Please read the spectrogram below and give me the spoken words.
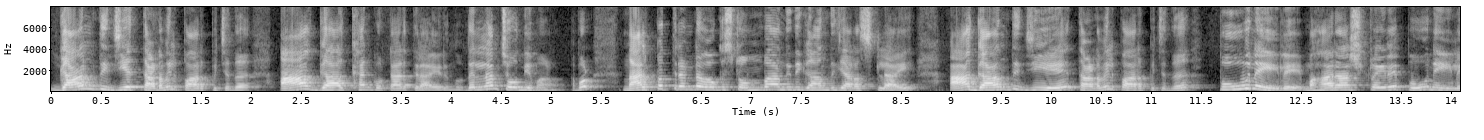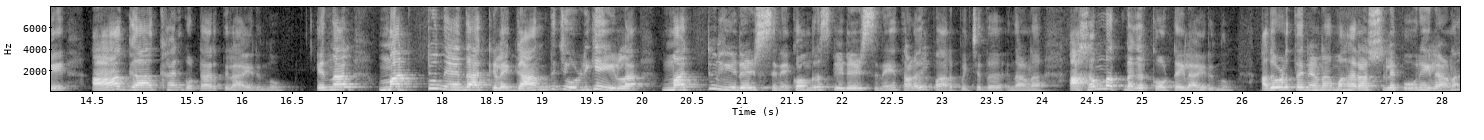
ഗാന്ധിജിയെ തടവിൽ പാർപ്പിച്ചത് ആ ഖാൻ കൊട്ടാരത്തിലായിരുന്നു. ഇതെല്ലാം ചോദ്യമാണ്. അപ്പോൾ നാൽപ്പത്തിരണ്ട് ഓഗസ്റ്റ് ഒമ്പതാം തീയതി ഗാന്ധിജി അറസ്റ്റിലായി ആ ഗാന്ധിജിയെ തടവിൽ പാർപ്പിച്ചത് പൂനെയിലെ മഹാരാഷ്ട്രയിലെ പൂനെയിലെ ആഗാ ഖാൻ കൊട്ടാരത്തിലായിരുന്നു. എന്നാൽ മറ്റു നേതാക്കളെ ഗാന്ധിജി ഒഴികെയുള്ള മറ്റു ലീഡേഴ്സിനെ കോൺഗ്രസ് ലീഡേഴ്സിനെ തടവിൽ പാർപ്പിച്ചത് എന്നാണ് അഹമ്മദ് നഗർ കോട്ടയിലായിരുന്നു. അതോടെ തന്നെയാണ് മഹാരാഷ്ട്രയിലെ പൂനെയിലാണ്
